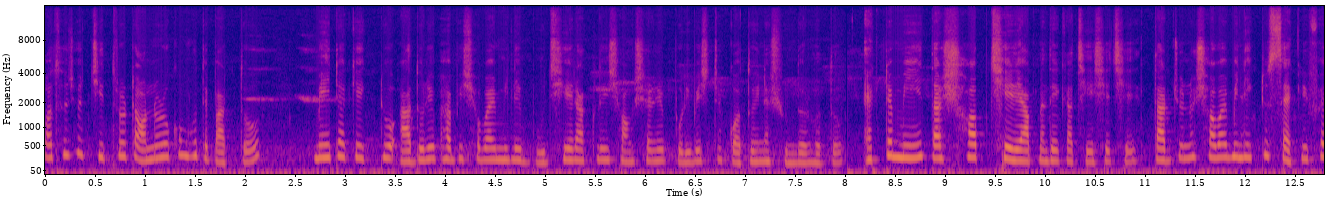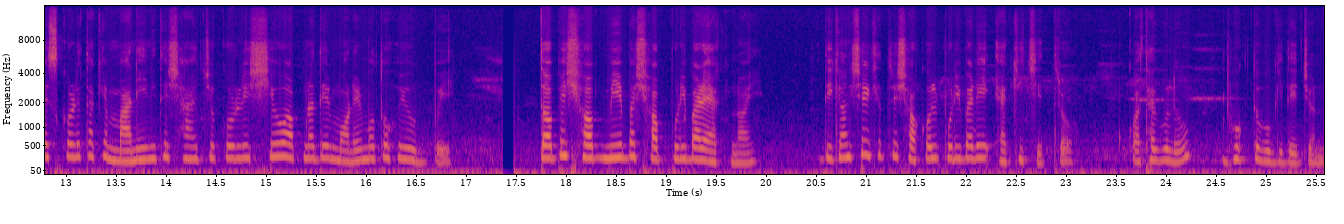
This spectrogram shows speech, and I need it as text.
অথচ চিত্রটা অন্যরকম হতে পারত। মেয়েটাকে একটু আদরেভাবে সবাই মিলে বুঝিয়ে রাখলেই সংসারের পরিবেশটা কতই না সুন্দর হতো। একটা মেয়ে তার সব ছেড়ে আপনাদের কাছে এসেছে, তার জন্য সবাই মিলে একটু স্যাক্রিফাইস করে তাকে মানিয়ে নিতে সাহায্য করলে সেও আপনাদের মনের মতো হয়ে উঠবে। তবে সব মেয়ে বা সব পরিবার এক নয়। অধিকাংশের ক্ষেত্রে সকল পরিবারে একই চিত্র। কথাগুলো ভুক্তভোগীদের জন্য।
